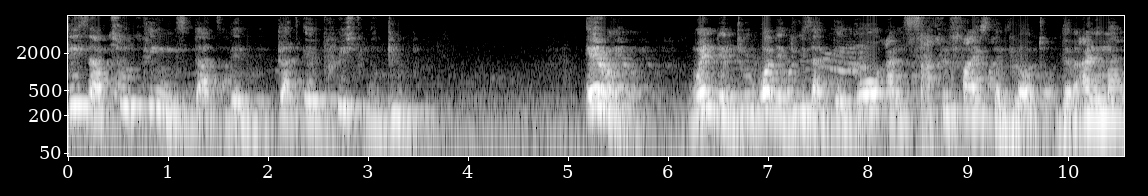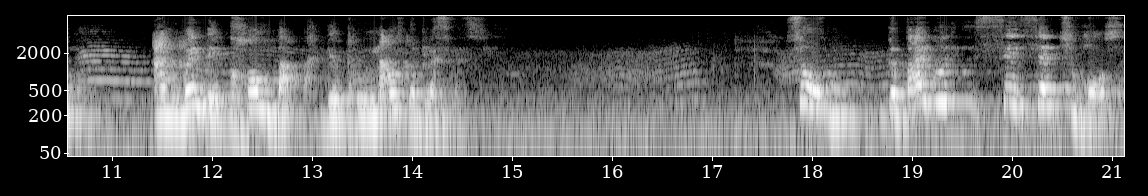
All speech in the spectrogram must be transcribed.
these are two things that, they, that a priest would do. Aaron, when they do, what they do is that they go and sacrifice the blood, the animal, and when they come back, they pronounce the blessings. So the Bible says, said to us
